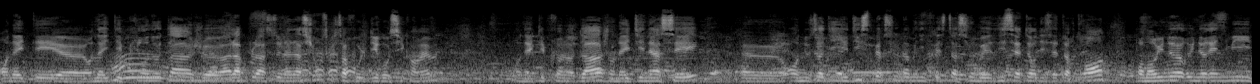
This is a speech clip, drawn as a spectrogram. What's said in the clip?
On a été, euh, on a été pris en otage à la place de la nation, parce que ça faut le dire aussi quand même. On a été pris en otage, on a été nassé. On nous a dit dispersion de la manifestation vers 17h, 17h30. Pendant une heure, une heure et demie,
